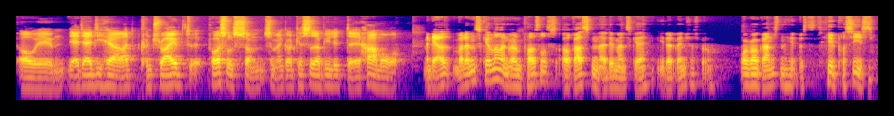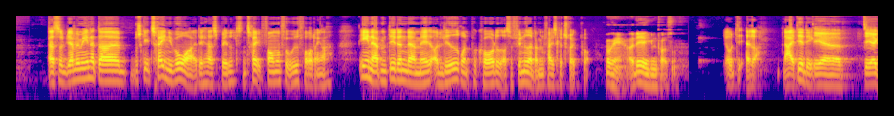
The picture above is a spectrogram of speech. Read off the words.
Og øh, ja, der er de her ret contrived øh, puzzles, som, som man godt kan sidde og blive lidt øh, harm over. Men det er, hvordan skiller man mellem puzzles og resten af det, man skal i et adventure-spil? Hvor går grænsen helt, helt præcist? Altså, jeg vil mene, at der er måske tre niveauer af det her spil. Sådan tre former for udfordringer. En af dem, det er den der med at lede rundt på kortet, og så finde ud af, hvad man faktisk skal trykke på. Okay, og det er ikke en puzzle. Jo, det, eller, nej, det er det ikke. Det er, det er,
